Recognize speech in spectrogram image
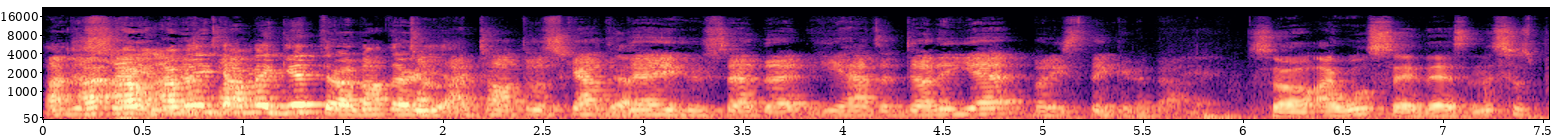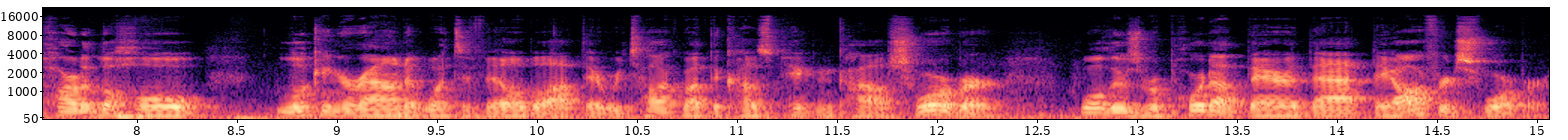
I, I'm just I, saying. I, I may, just I may get there. I'm not there yet. I talked to a scout Yeah. today who said that he hasn't done it yet, but he's thinking about it. So I will say this, and this is part of the whole looking around at what's available out there. We talk about the Cubs picking Kyle Schwarber. Well, there's a report out there that they offered Schwarber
